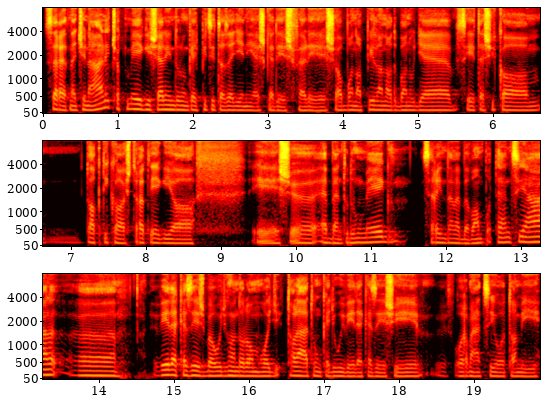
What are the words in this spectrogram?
szeretne csinálni, csak mégis elindulunk egy picit az egyénieskedés felé, és abban a pillanatban ugye szétesik a taktika, a stratégia, és ebben tudunk még. Szerintem ebben van potenciál. Védekezésben úgy gondolom, hogy találtunk egy új védekezési formációt, ami,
